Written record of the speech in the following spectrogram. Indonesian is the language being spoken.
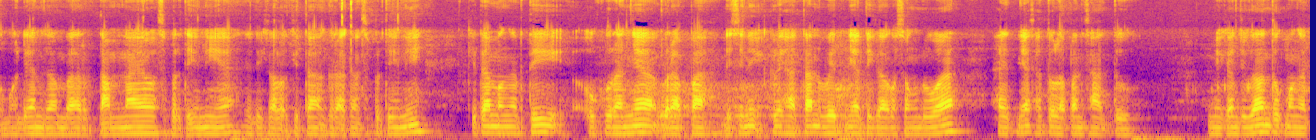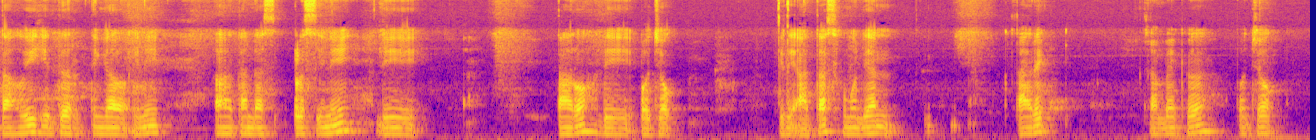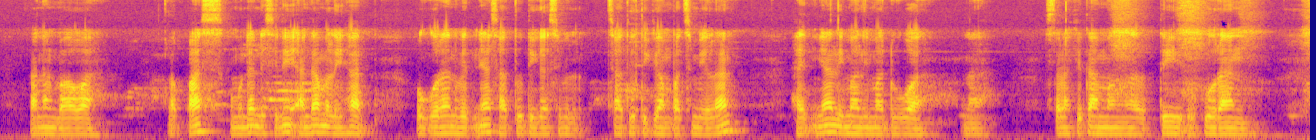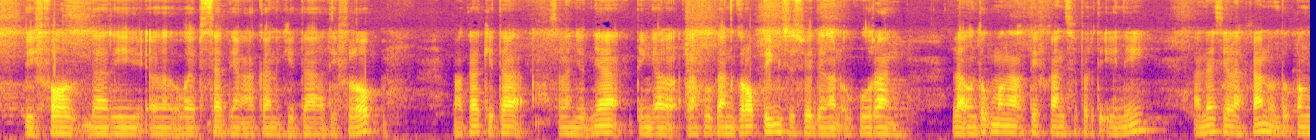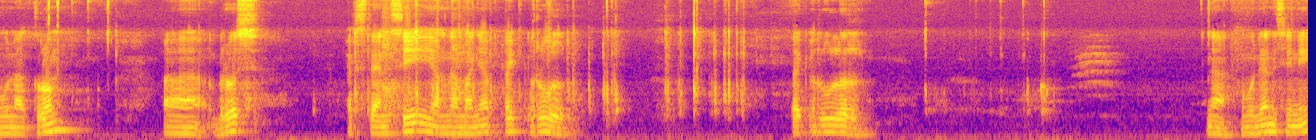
kemudian gambar thumbnail seperti ini ya. Jadi kalau kita gerakan seperti ini kita mengerti ukurannya berapa. Di sini kelihatan widthnya 302 heightnya 181 demikian juga untuk mengetahui header tinggal ini uh, tanda plus ini ditaruh di pojok kiri atas kemudian tarik sampai ke pojok kanan bawah lepas kemudian di sini Anda melihat ukuran widthnya 1349 heightnya 552 nah setelah kita mengerti ukuran default dari uh, website yang akan kita develop maka kita selanjutnya tinggal lakukan cropping sesuai dengan ukuran. Lah untuk mengaktifkan seperti ini Anda silahkan untuk pengguna Chrome uh, browse ekstensi yang namanya pack rule. Pack ruler. Nah kemudian di sini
